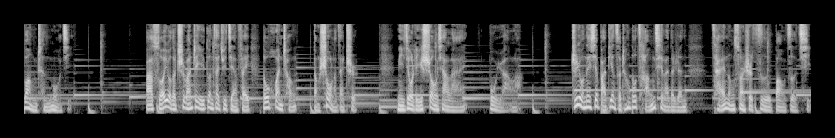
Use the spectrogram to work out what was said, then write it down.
望尘莫及。把所有的吃完这一顿再去减肥，都换成等瘦了再吃，你就离瘦下来不远了。只有那些把电子秤都藏起来的人，才能算是自暴自弃。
